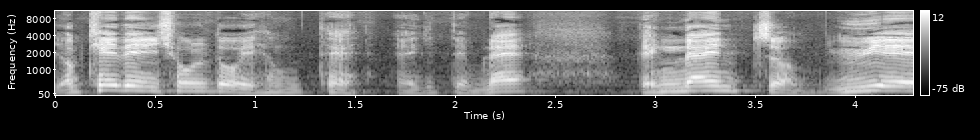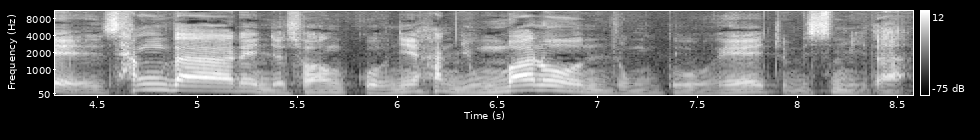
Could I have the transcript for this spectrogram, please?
역해된 숄더의 형태이기 때문에 넥라인점 위에 상단의 이제 저항권이 한 6만 원 정도에 좀 있습니다.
